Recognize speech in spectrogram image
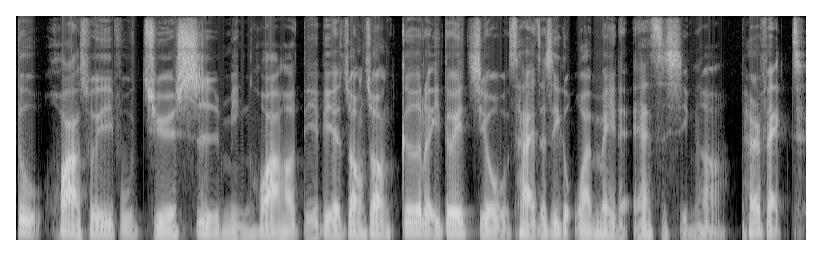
度画出一幅绝世名画哈，跌跌撞撞割了一堆韭菜，这是一个完美的 S 型啊，perfect。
